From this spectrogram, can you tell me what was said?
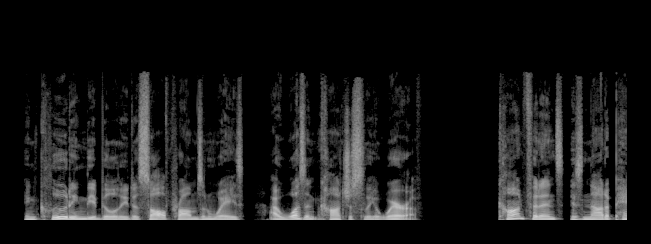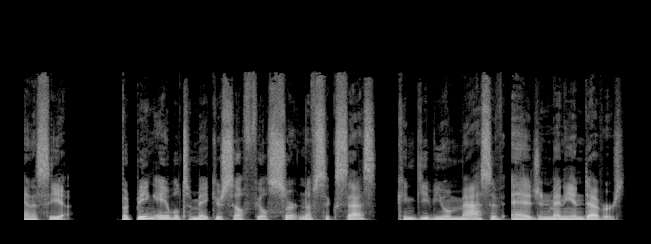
including the ability to solve problems in ways I wasn't consciously aware of. Confidence is not a panacea, but being able to make yourself feel certain of success can give you a massive edge in many endeavors.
